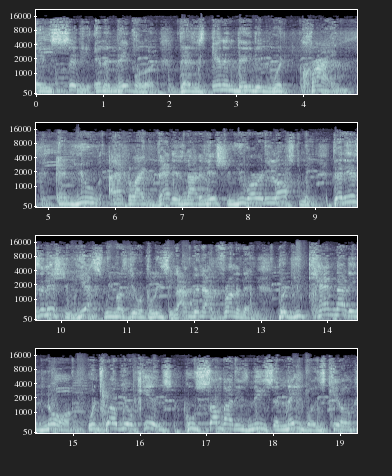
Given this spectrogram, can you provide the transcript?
a city, in a neighborhood that is inundated with crime, and you act like that is not an issue, you've already lost me. That is an issue. Yes, we must deal with policing. I've been out front of that. But you cannot ignore when 12 year old kids who somebody's niece and neighbor is killed,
